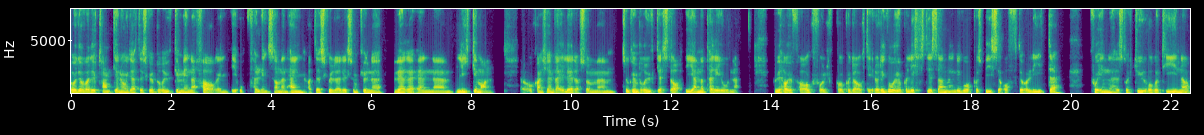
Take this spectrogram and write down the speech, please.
Og da var det jo tanken òg at jeg skulle bruke min erfaring i oppfølgingssammenheng. At jeg skulle liksom kunne være en um, likemann og kanskje en veileder som, um, som kunne brukes da i hjemmeperiodene. Vi har jo fagfolk på, på, dagtid. Og det går jo på livsstilsendring, det går på å spise ofte og lite. Få inn eh, struktur og rutiner.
